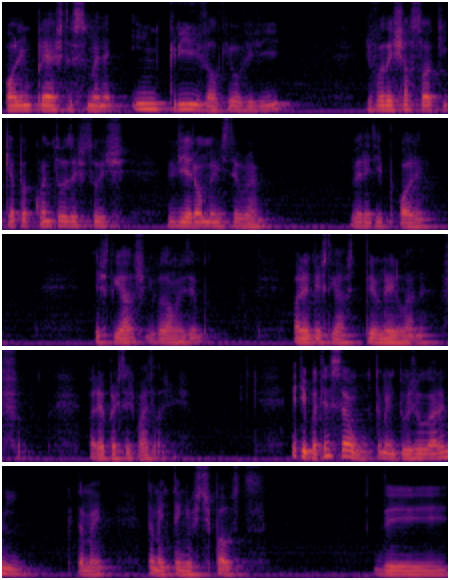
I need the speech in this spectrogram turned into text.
olhem para esta semana incrível que eu vivi. E vou deixar só aqui que é para quando todas as pessoas vieram ao meu Instagram verem tipo, olhem, este gajo, e vou dar um exemplo. Olhem para este gajo, teve na Irlanda. Olha para estas paisagens. É tipo, atenção, também estou a julgar a mim, que também, também tenho estes posts de.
